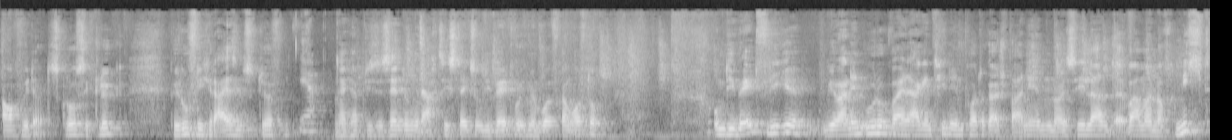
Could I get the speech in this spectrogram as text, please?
auch wieder das große Glück, beruflich reisen zu dürfen. Ja. ich habe diese Sendung in 80 Stacks um die Welt, wo ich mit Wolfgang Otto um die Welt fliege. Wir waren in Uruguay, in Argentinien, Portugal, Spanien, Neuseeland, äh, waren wir noch nicht.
